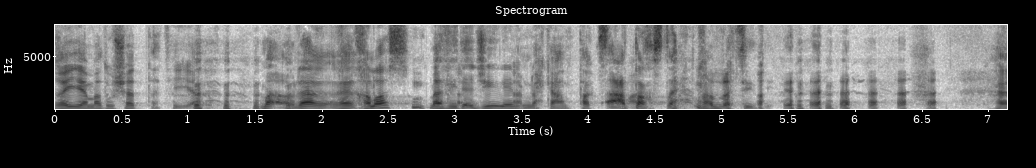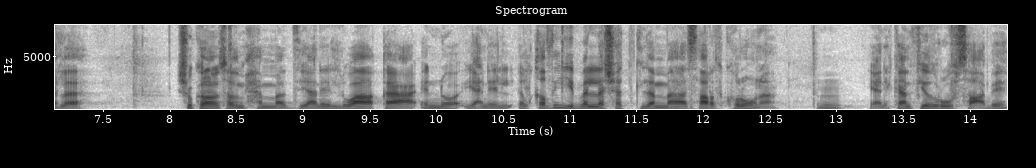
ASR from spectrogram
غيمت وشتت هي. ما لا خلاص؟ ما في تأجيل يعني؟ عم نحكي عن الطقس آه طقس. طيب تفضل سيدي. هلا. شكرا أستاذ محمد. يعني الواقع إنه يعني القضية بلشت لما صارت كورونا. يعني كان في ظروف صعبة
